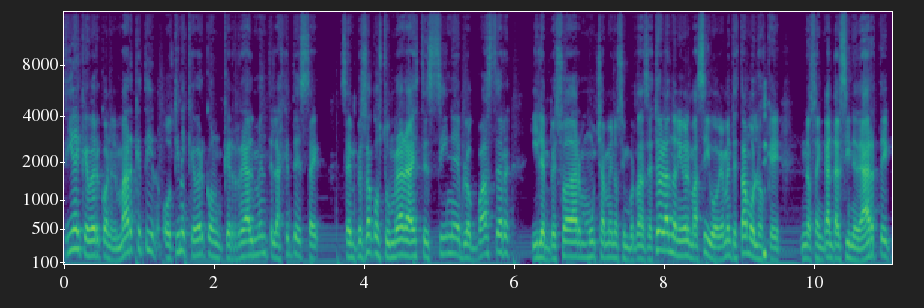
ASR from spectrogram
¿Tiene que ver con el marketing o tiene que ver con que realmente la gente se, se, empezó a acostumbrar a este cine blockbuster y le empezó a dar mucha menos importancia? Estoy hablando a nivel masivo, obviamente estamos los que nos encanta el cine de arte,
